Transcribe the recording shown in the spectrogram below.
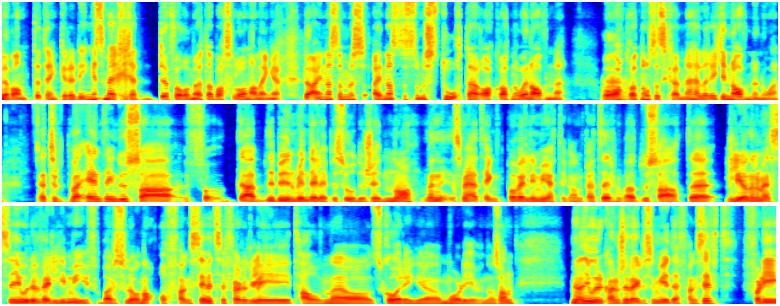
Levante tenker det. Det er ingen som er redde for å møte Barcelona lenger. Det eneste som er, eneste som er stort der akkurat nå, er navnet. Og akkurat nå så skremmer heller ikke navnet noen. Jeg tror, det var en ting du sa det, er, begynner å bli en del episoder siden nå, men som jeg har tenkt på veldig mye i etterkant, Petter, var at du sa at eh, Lionel Messi gjorde veldig mye for Barcelona offensivt, selvfølgelig i tallene og skåringer og målgivende og sånn, men han gjorde kanskje vel så mye defensivt, fordi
